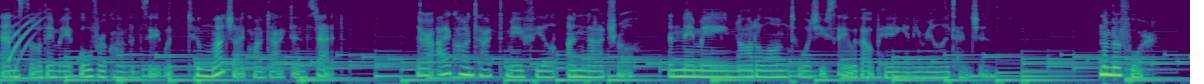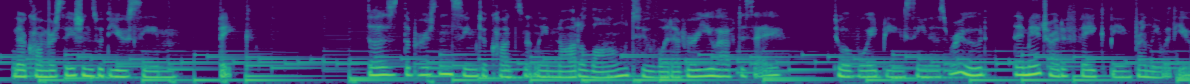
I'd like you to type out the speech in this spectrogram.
and so they may overcompensate with too much eye contact instead. Their eye contact may feel unnatural, and they may nod along to what you say without paying any real attention. Number four, their conversations with you seem fake. Does the person seem to constantly nod along to whatever you have to say? To avoid being seen as rude, they may try to fake being friendly with you.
